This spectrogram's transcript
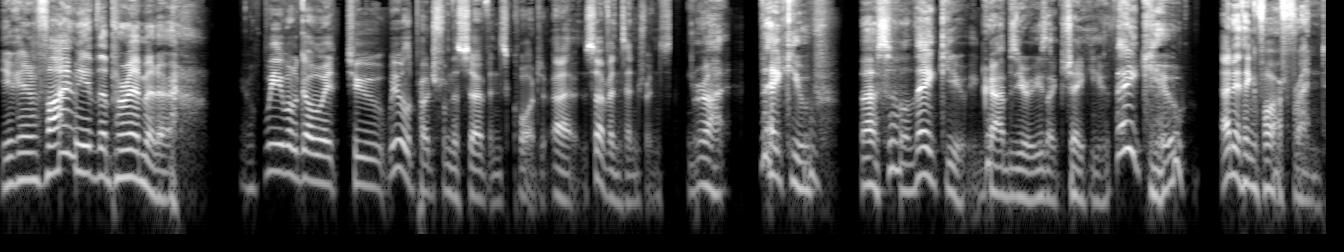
You can find me at the perimeter. We will go to. We will approach from the servants' quarter, uh, servants' entrance. Right. Thank you, Percival. Thank you. He grabs you. He's like shaking you. Thank you. Anything for a friend.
